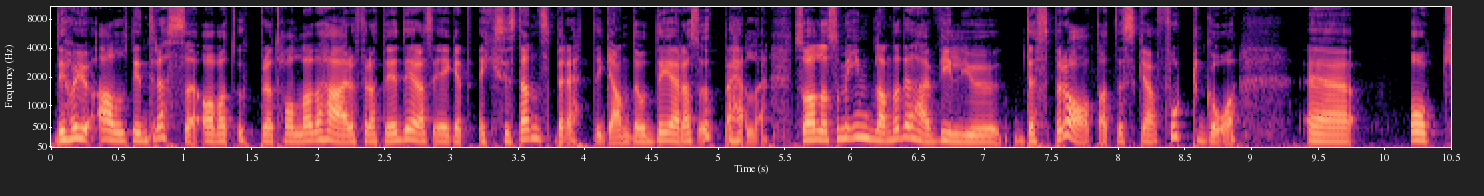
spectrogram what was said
det har ju allt intresse av att upprätthålla det här för att det är deras eget existensberättigande och deras uppehälle. Så alla som är inblandade i det här vill ju desperat att det ska fortgå. Eh, och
